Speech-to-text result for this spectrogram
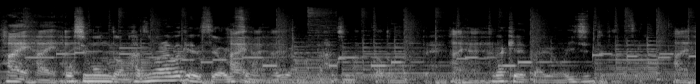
はいはいはい。押し問答が始まるわけですよ。いつものはいはまた始まったと思って。はいはいそれは携帯をいじってたんですよ。はいはい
